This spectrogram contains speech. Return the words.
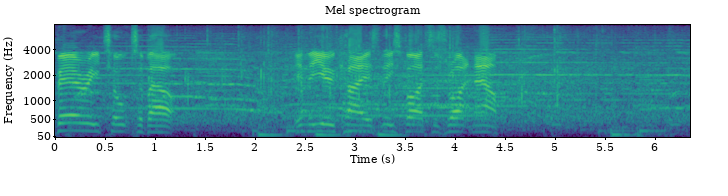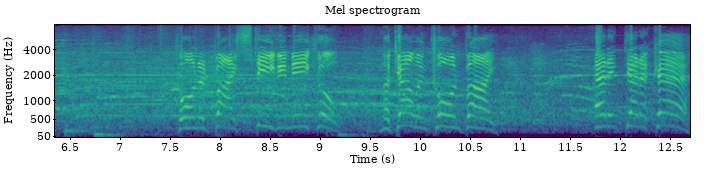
very talked about in the UK as these fighters right now. Cornered by Stevie Meikle. McGowan cornered by Eric Dereker.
